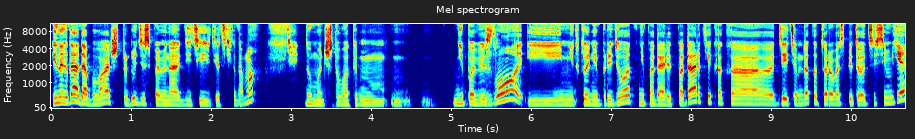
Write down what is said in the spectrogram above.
иногда, да, бывает, что люди вспоминают детей в детских домах, думают, что вот им не повезло, и им никто не придет, не подарит подарки, как э, детям, да, которые воспитываются в семье.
